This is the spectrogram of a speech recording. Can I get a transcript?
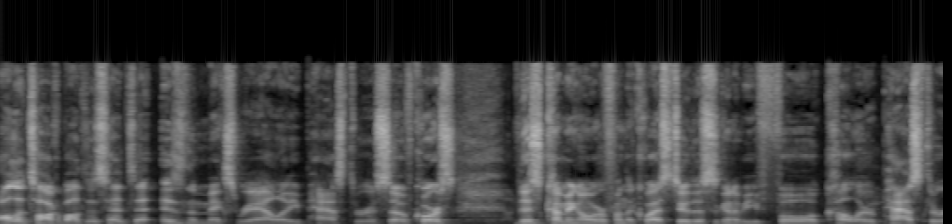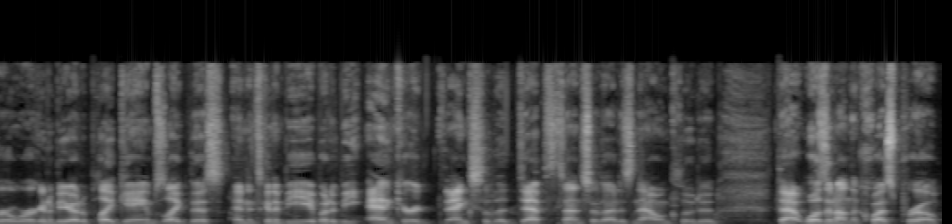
all the talk about this headset is the mixed reality pass through. So of course, this coming over from the Quest 2, this is going to be full color pass through. We're going to be able to play games like this, and it's going to be able to be anchored thanks to the depth sensor that is now included that wasn't on the Quest Pro.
